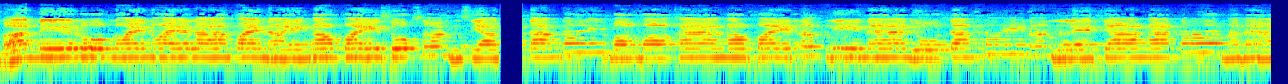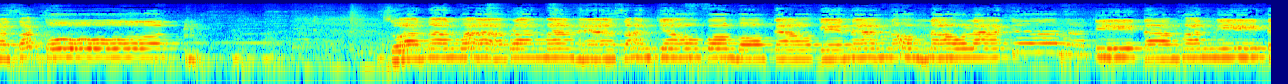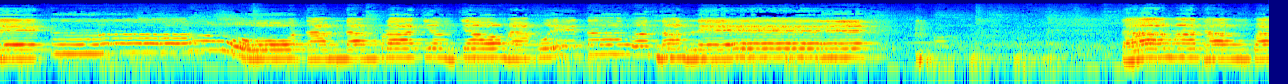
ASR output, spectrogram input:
บ้านนี้ลูกน้อยน้อยลาไปไหนเงาไปสุขสันเสียต่างได้บอกบอกข้าเงาไปรับลีนาอยู่ต่างได้นั่นแหละจางอาตามหาสัตว์โตส่วนนั้นว่าพระมหาสันเจ้าก็บอกกล่าวแก่นางน้องเนาลาเจ้ามาตีตามพันมีแต่ เก้าตามดังพระเจียงเจ้าหากเวตานวันนั้นแหละตามมาทางปา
